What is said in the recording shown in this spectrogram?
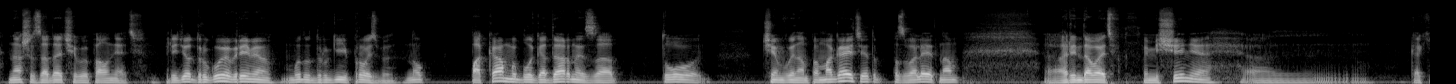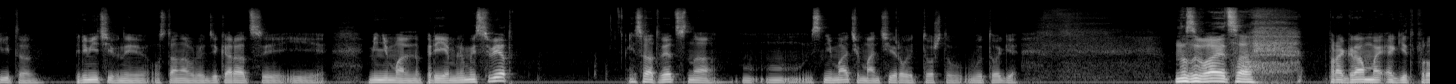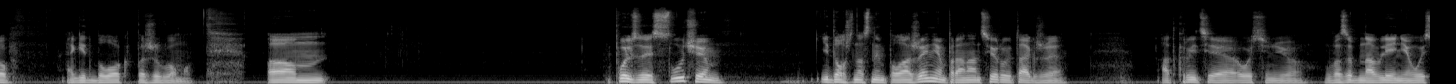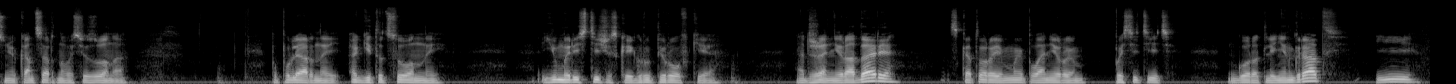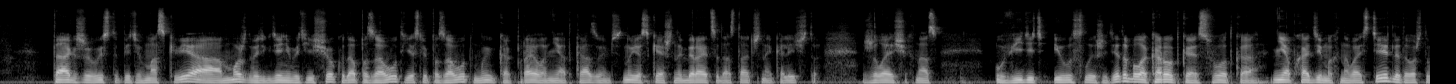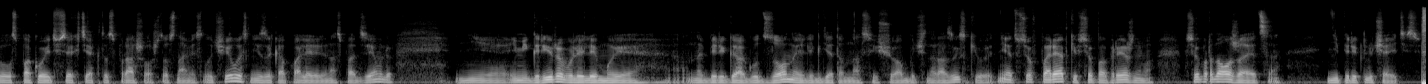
наши задачи выполнять. Придет другое время, будут другие просьбы, но пока мы благодарны за то, чем вы нам помогаете. Это позволяет нам э, арендовать помещения, э, какие-то примитивные устанавливать декорации и минимально приемлемый свет. И, соответственно, снимать и монтировать то, что в итоге называется программой Agitprop, Agitblog по-живому. Пользуясь случаем и должностным положением, проанонсирую также открытия осенью, возобновления осенью концертного сезона популярной агитационной юмористической группировки Джанни Радари, с которой мы планируем посетить город Ленинград и также выступить в Москве, а может быть где-нибудь еще, куда позовут. Если позовут, мы, как правило, не отказываемся. Ну, если, конечно, набирается достаточное количество желающих нас увидеть и услышать. Это была короткая сводка необходимых новостей для того, чтобы успокоить всех тех, кто спрашивал, что с нами случилось, не закопали ли нас под землю, не эмигрировали ли мы на берега Гудзона или где там нас еще обычно разыскивают. Нет, все в порядке, все по-прежнему, все продолжается. Не переключайтесь.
